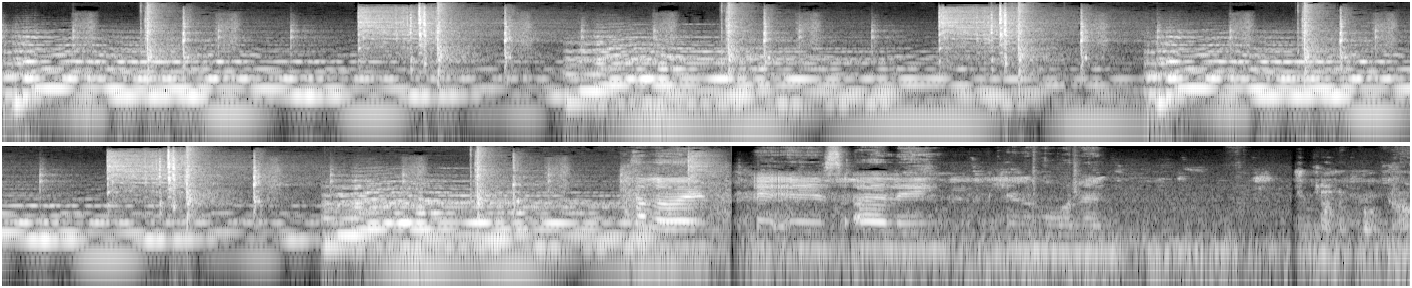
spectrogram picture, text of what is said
Hello, it is early in the morning. Ten o'clock now.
